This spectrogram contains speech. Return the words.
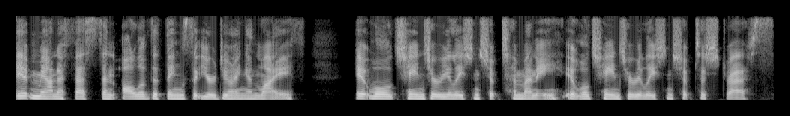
it manifests in all of the things that you're doing in life. It will change your relationship to money. It will change your relationship to stress.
